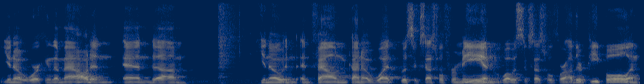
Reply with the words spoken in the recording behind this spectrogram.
you know working them out and and um, you know and, and found kind of what was successful for me and what was successful for other people and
